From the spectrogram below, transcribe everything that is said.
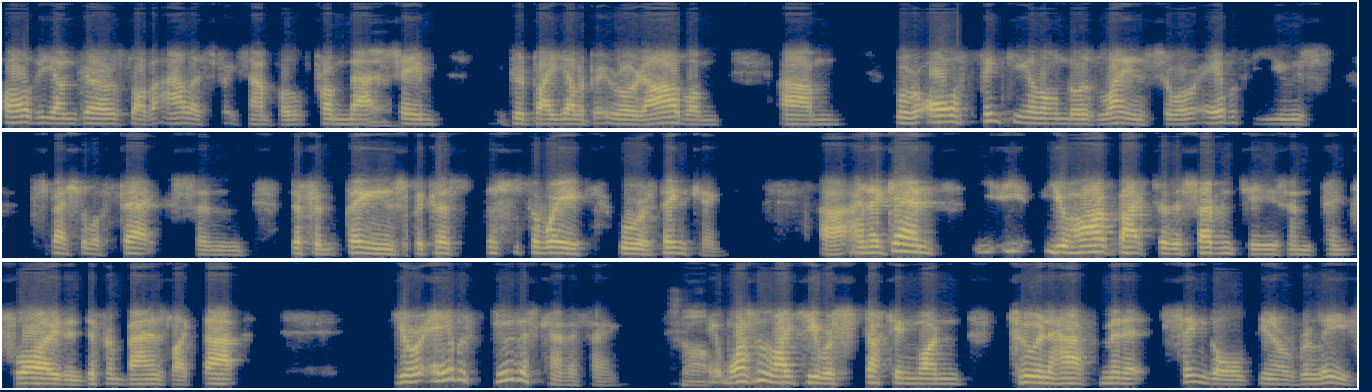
all the young girls love Alice, for example, from that yeah. same Goodbye Yellow Brick Road album. Um, we were all thinking along those lines, so we were able to use special effects and different things because this is the way we were thinking. Uh, and again, y- you hark back to the 70s and Pink Floyd and different bands like that. You were able to do this kind of thing. Sure. It wasn't like you were stuck in one two and a half minute single, you know, release.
